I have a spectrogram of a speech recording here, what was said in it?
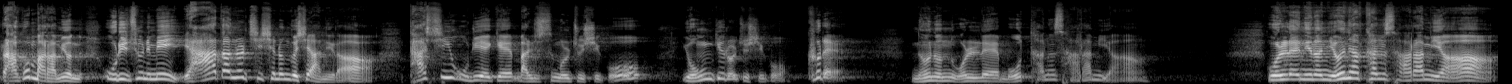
라고 말하면 우리 주님이 야단을 치시는 것이 아니라 다시 우리에게 말씀을 주시고 용기를 주시고 그래 너는 원래 못하는 사람이야. 원래 너는 연약한 사람이야.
